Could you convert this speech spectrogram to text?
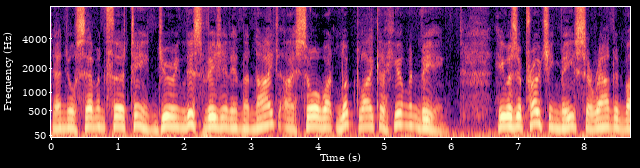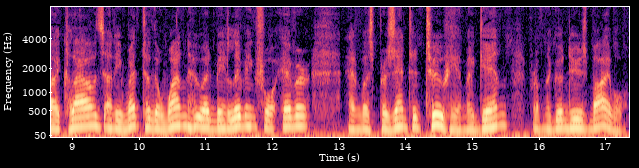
Daniel 7:13 During this vision in the night I saw what looked like a human being. He was approaching me surrounded by clouds and he went to the one who had been living forever and was presented to him again from the Good News Bible.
